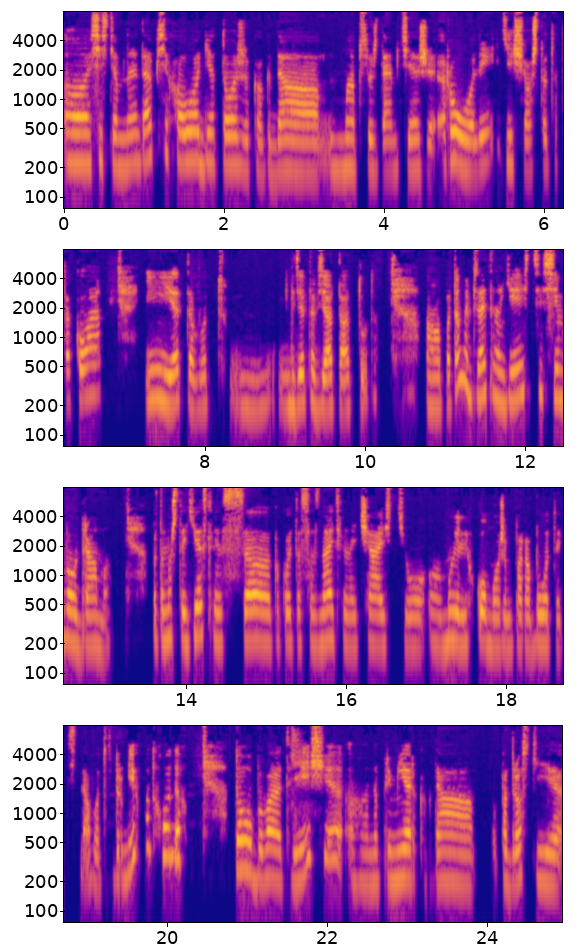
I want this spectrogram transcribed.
э, системная да, психология тоже, когда мы обсуждаем те же роли, еще что-то такое, и это вот где-то взято оттуда. А потом обязательно есть символ драма, потому что если с какой-то сознательной частью э, мы легко можем поработать да, вот в других подходах, то бывают вещи, например, когда подростки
